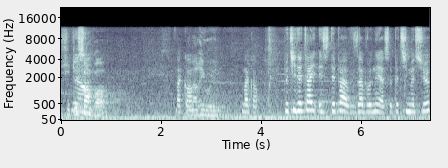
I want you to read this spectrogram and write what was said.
C'était sympa. D'accord. On a rigolé. D'accord. Petit détail, n'hésitez pas à vous abonner à ce petit monsieur.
